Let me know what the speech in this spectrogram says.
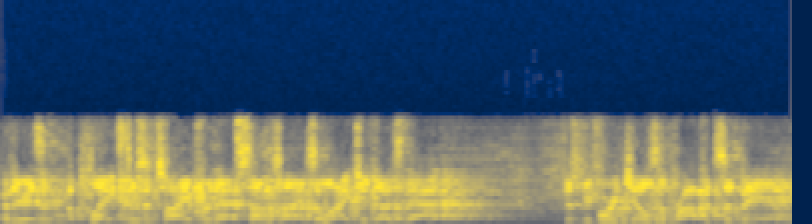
And there is a place, there's a time for that sometimes. Elijah does that just before he kills the prophets of Baal.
